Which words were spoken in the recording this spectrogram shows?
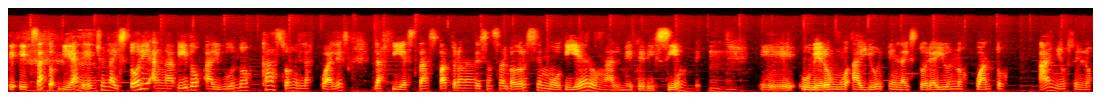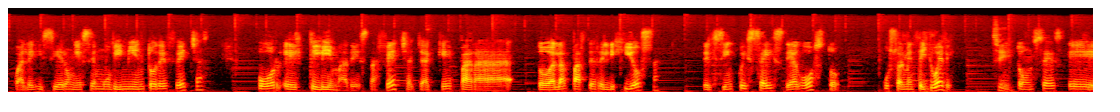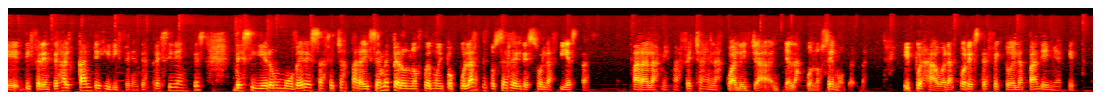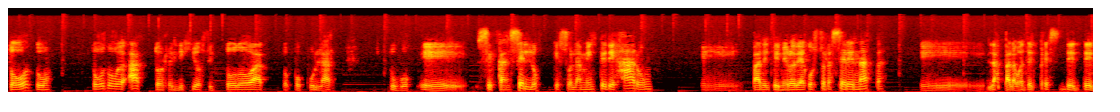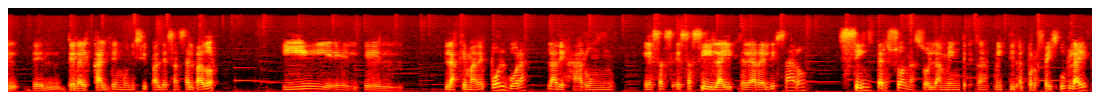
exacto. Mira, de hecho, en la historia han habido algunos casos en los cuales las fiestas patronales de San Salvador se movieron al mes de diciembre. Eh, hubieron, hay un, en la historia hay unos cuantos años en los cuales hicieron ese movimiento de fechas por el clima de esta fecha, ya que para toda la parte religiosa del 5 y 6 de agosto usualmente llueve. Entonces, eh, diferentes alcaldes y diferentes presidentes decidieron mover esas fechas para diciembre, pero no fue muy popular. Entonces regresó la fiesta para las mismas fechas en las cuales ya, ya las conocemos, ¿verdad? Y pues ahora por este efecto de la pandemia, que todo, todo acto religioso y todo acto popular tuvo, eh, se canceló, que solamente dejaron eh, para el primero de agosto la serenata eh, las palabras del, del, del, alcalde municipal de San Salvador y el, la quema de pólvora la dejaron, esas, esa sí la, la realizaron sin personas, solamente transmitida por Facebook Live.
